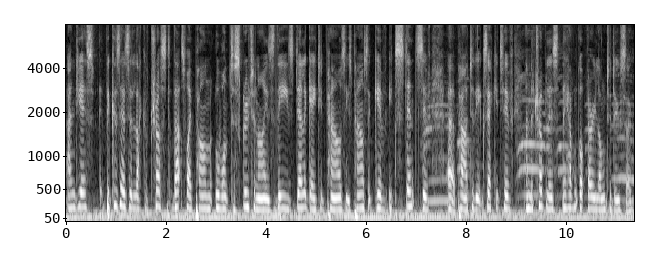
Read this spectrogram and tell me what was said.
And yes, because there's a lack of trust, that's why Parliament will want to scrutinise these delegated powers, these powers that give extensive uh, power to the executive. And the trouble is, they haven't got very long to do so.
